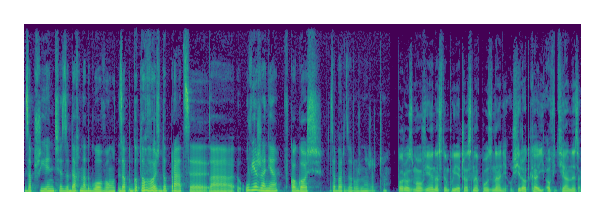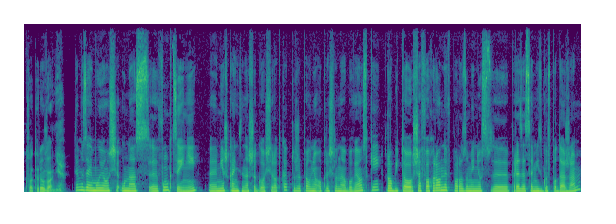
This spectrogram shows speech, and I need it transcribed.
za przyjęcie, za dach nad głową, za gotowość do pracy, za uwierzenie w kogoś, za bardzo różne rzeczy. Po rozmowie następuje czas na poznanie ośrodka i oficjalne zakwaterowanie. Tym zajmują się u nas y, funkcyjni, mieszkańcy naszego ośrodka, którzy pełnią określone obowiązki. Robi to szef ochrony w porozumieniu z y, prezesem i z gospodarzem.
